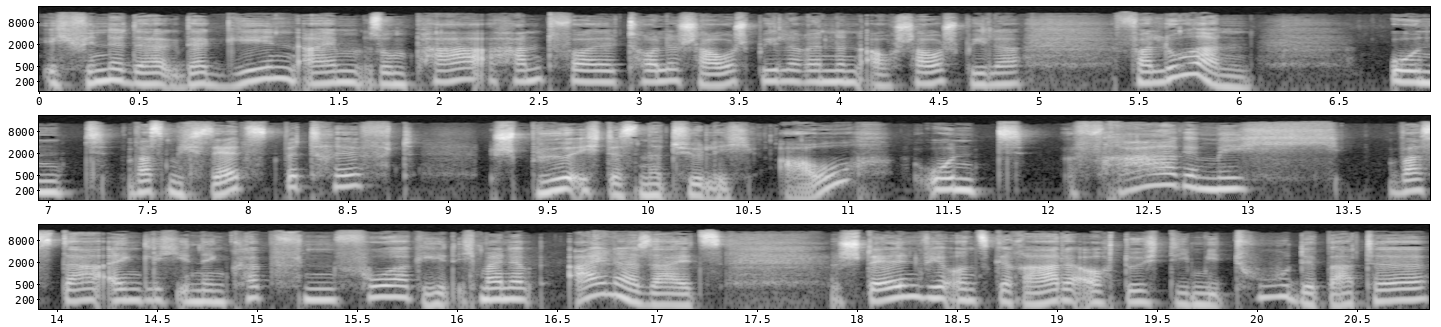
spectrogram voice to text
ich, finde, da, da gehen einem so ein paar Handvoll tolle Schauspielerinnen, auch Schauspieler, verloren. Und was mich selbst betrifft, spüre ich das natürlich auch und frage mich, was da eigentlich in den Köpfen vorgeht. Ich meine, einerseits stellen wir uns gerade auch durch die MeToo-Debatte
